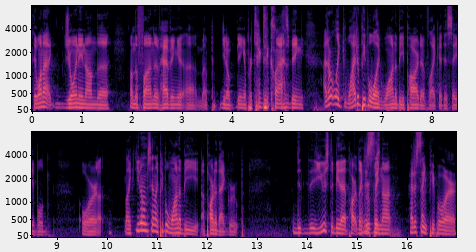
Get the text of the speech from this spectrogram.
they want to join in on the on the fun of having a, um, a you know being a protected class. Being I don't like. Why do people like want to be part of like a disabled or like you know what I'm saying? Like people want to be a part of that group. D- There used to be that part. like group was not. I just think people are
